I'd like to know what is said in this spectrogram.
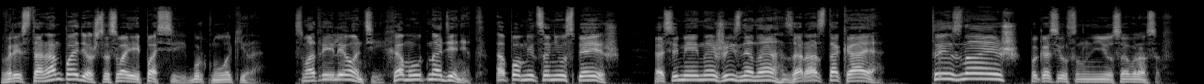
«В ресторан пойдешь со своей пассией», — буркнула Кира. «Смотри, Леонтий, хомут наденет, а помниться не успеешь. А семейная жизнь, она, за раз такая». «Ты знаешь», — покосился на нее Саврасов.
